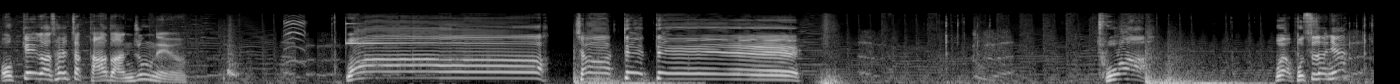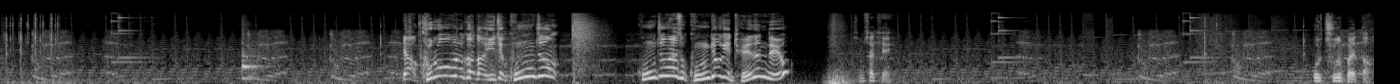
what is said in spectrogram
어깨가 살짝 닿아도 안 죽네요. 와! 작대대! 좋아! 뭐야, 보스전이야? 야, 그러고 보니까 나 이제 공중, 공중에서 공격이 되는데요? 침착해. 오 죽을 뻔했다 하!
